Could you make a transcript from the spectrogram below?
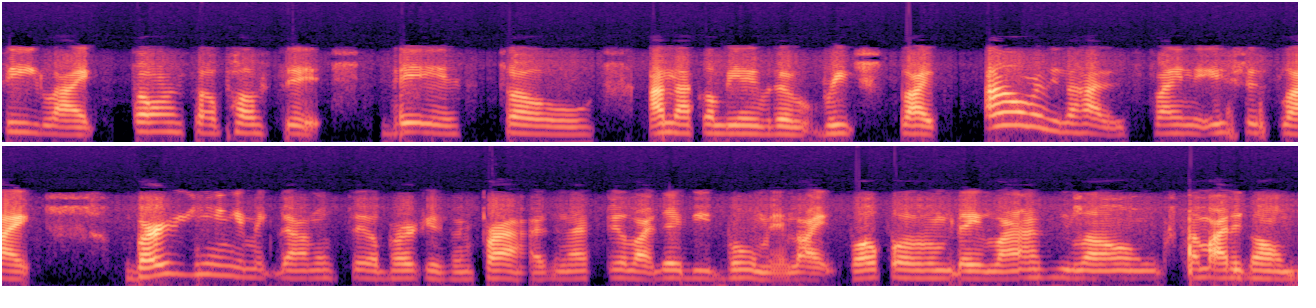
see like so and so posted this, so I'm not gonna be able to reach. Like I don't really know how to explain it. It's just like Burger King and McDonald's sell burgers and fries, and I feel like they be booming. Like both of them, they lines be long. Somebody gonna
